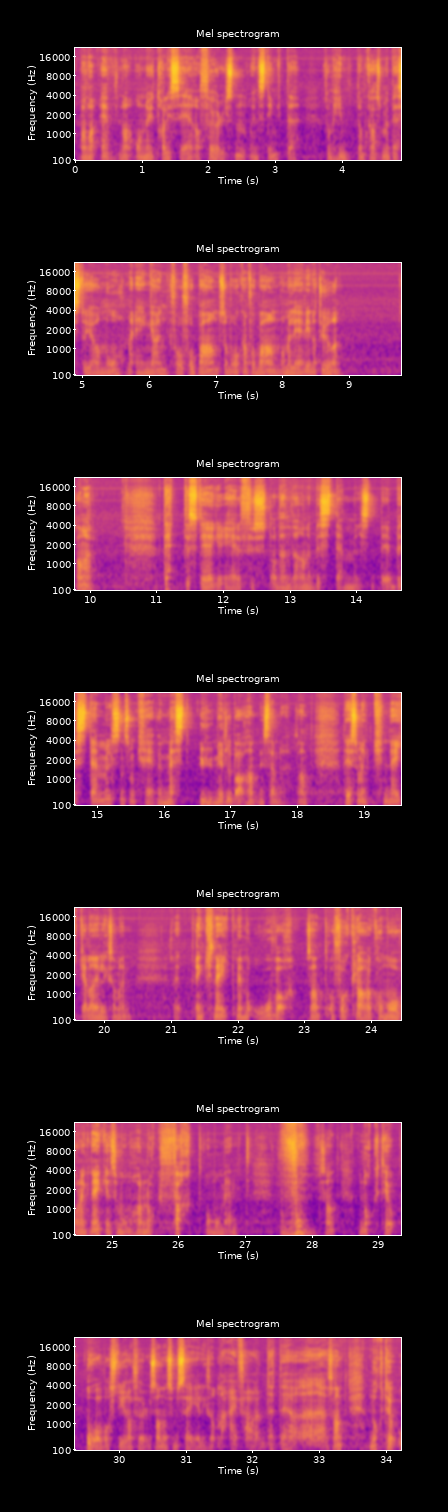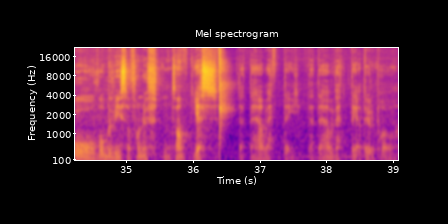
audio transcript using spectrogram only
Man har evna å nøytralisere følelsen og instinktet som hinter om hva som er best å gjøre nå, med en gang, for å få barn som òg kan få barn når vi lever i naturen. Samuel? Dette steget er det første av den der bestemmelsen. Det er bestemmelsen som krever mest umiddelbar handlingsevne. Det er som en kneik, eller liksom en, en kneik vi må over. Sant? Og for å klare å komme over den kneiken, så må vi ha nok fart og moment. Vom, sant? Nok til å overstyre følelsene som sier liksom Nei, faren, dette her sant? Nok til å overbevise fornuften. Sant? Yes, dette her vet jeg. Dette her vet jeg at jeg vil prøve.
